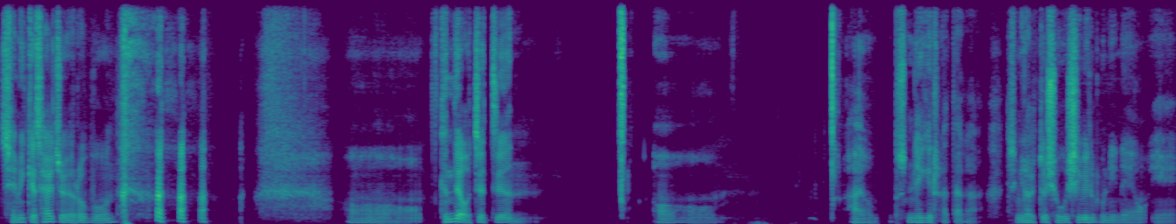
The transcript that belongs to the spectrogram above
재밌게 살죠 여러분. 어 근데 어쨌든 어 아유 무슨 얘기를 하다가 지금 12시 51분이네요. 예.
